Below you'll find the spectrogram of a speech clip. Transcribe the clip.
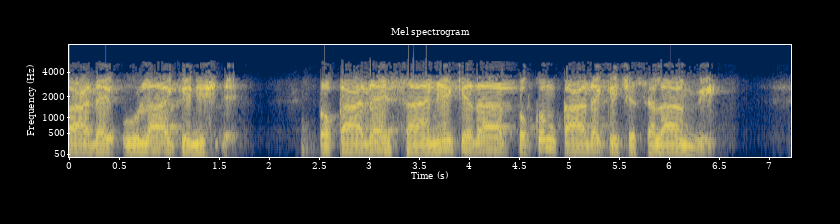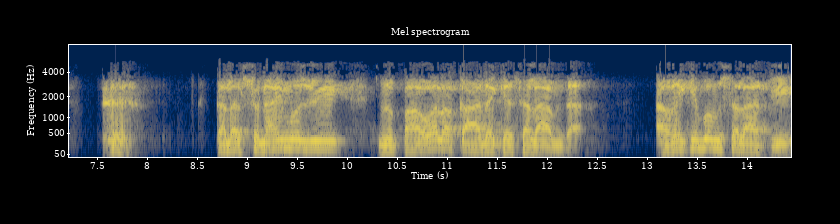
قاعده اولا کې نشته په قاعده ثانیه کې دا په کوم قاعده کې چې سلام وی کله سنای موزوی نو پاول قاعده کې سلام ده هغه کې بم صلات وی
